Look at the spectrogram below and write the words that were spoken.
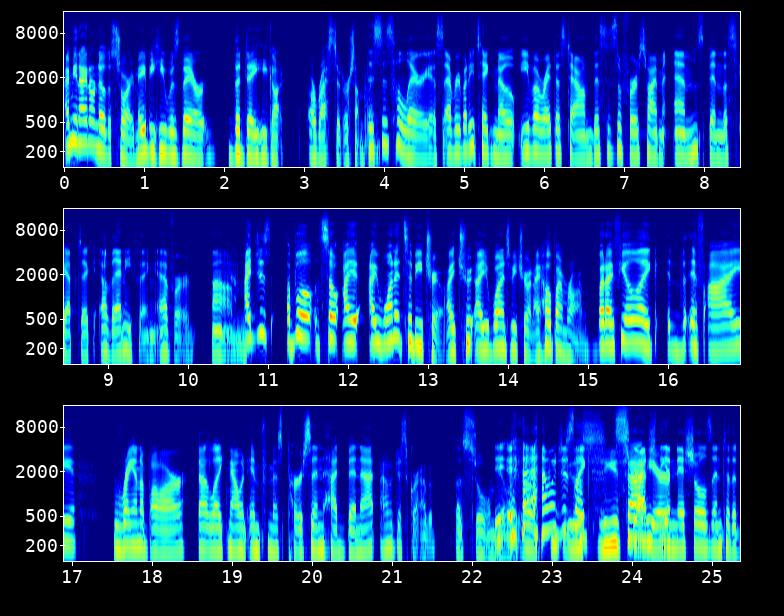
I mean, I don't know the story. Maybe he was there the day he got arrested or something. This is hilarious. Everybody take note. Eva, write this down. This is the first time Em's been the skeptic of anything ever. Um, I just well, so I I want it to be true. I true I want it to be true, and I hope I'm wrong. But I feel like th- if I ran a bar that like now an infamous person had been at, I would just grab a, a stool and be like, I oh, would just like scratch here. the initials into the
